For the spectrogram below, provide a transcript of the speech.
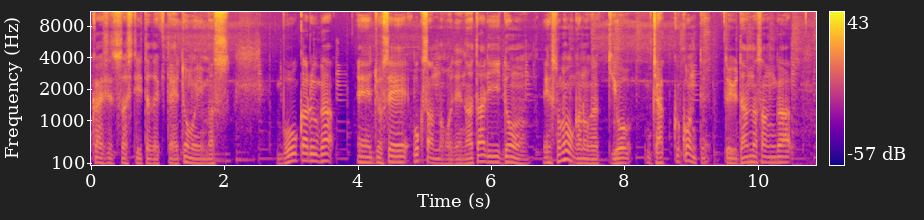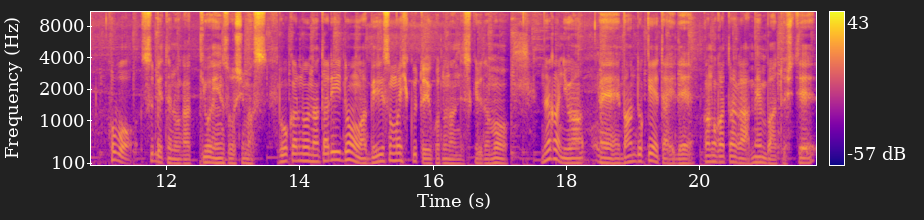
解説させていただきたいと思います。ボーカルが、えー女性奥さんの方でナタリー・ドーン、えーその他の楽器をジャック・コンテという旦那さんがほぼ全ての楽器を演奏します。ボーカルのナタリー・ドーンはベースも弾くということなんですけれども中には、えーバンド形態で他の方がメンバーとして、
